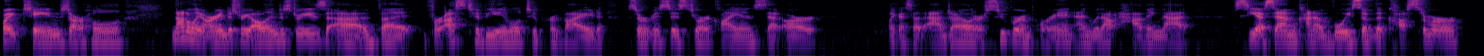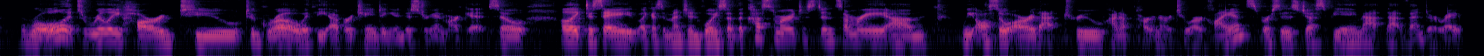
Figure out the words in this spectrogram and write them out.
quite changed our whole, not only our industry, all industries, uh, but for us to be able to provide services to our clients that are, like I said, agile are super important. And without having that CSM kind of voice of the customer role it's really hard to to grow with the ever changing industry and market so i like to say like as i mentioned voice of the customer just in summary um, we also are that true kind of partner to our clients versus just being that that vendor right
